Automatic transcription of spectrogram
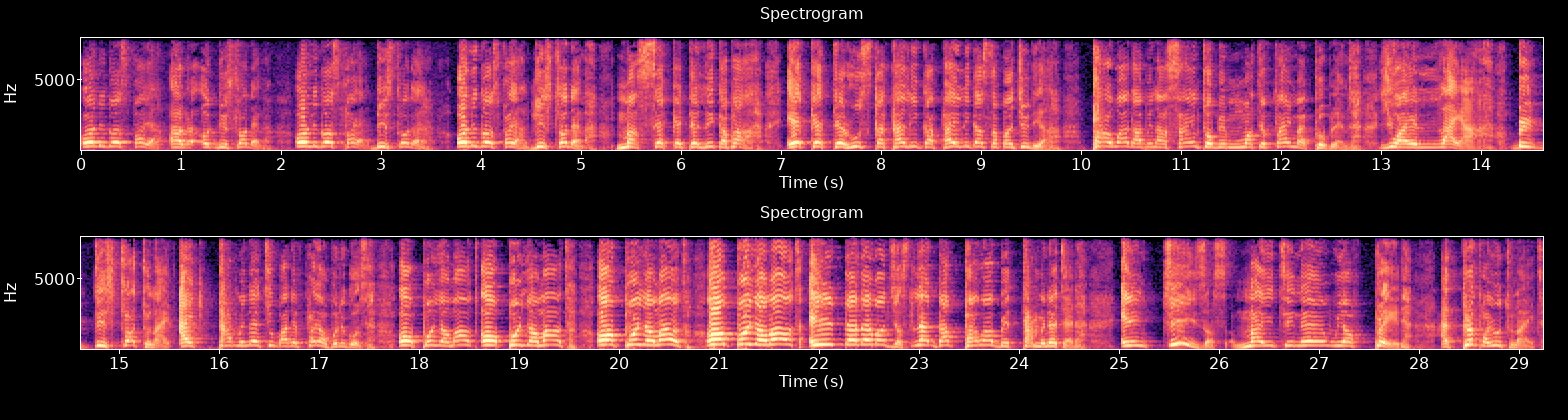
Holy Ghost fire, uh, destroy them. Holy Ghost fire, destroy them. Holy Ghost fire, destroy them. Masekete likapa. Ekete ruskataliga pailiga sapajudia power that been assigned to be multiplying my problems. You are a liar. Be destroyed tonight. I terminate you by the fire of Holy Ghost. Open your mouth, open your mouth, open your mouth, open your mouth. In the name of Jesus, let that power be terminated. In Jesus' mighty name, we have prayed. I pray for you tonight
